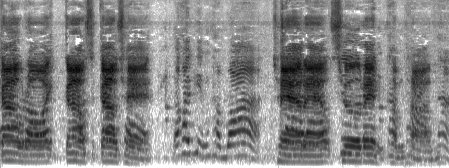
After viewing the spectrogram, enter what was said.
9,999 แชร์ แล้วค่อยพิมพ์คำว่า แชร์แล้วชื่อเล่นคำถามค่ะ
